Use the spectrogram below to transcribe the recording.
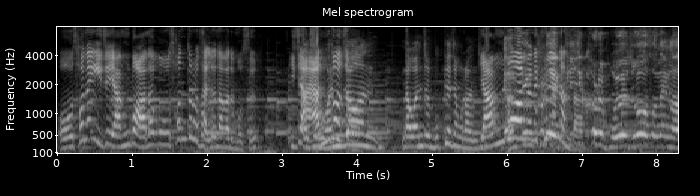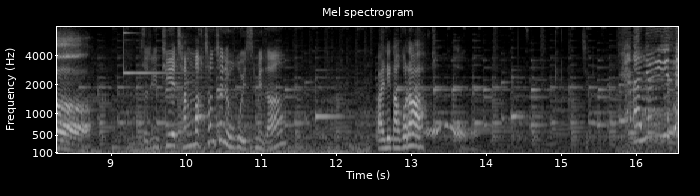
어 선행이 이제 양보 안 하고 선두로 달려나가는 모습. 이제 나 지금 안 거죠? 완전 나 완전 무표정으로 하는 중. 양보하면 큰일 난다. 피지컬을 보여줘 선행아. 저 지금 뒤에 장막 천천히 오고 있습니다. 빨리 가거라. 안녕히 계세요.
